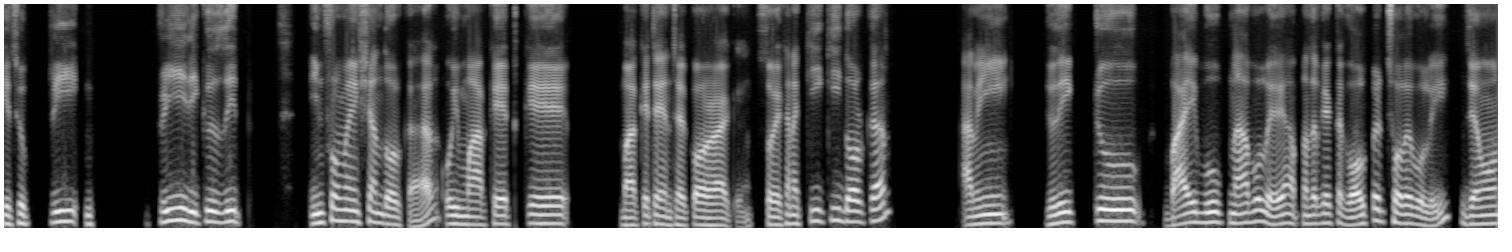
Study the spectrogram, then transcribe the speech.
কিছু প্রি প্রি রিকুইজিট ইনফরমেশন দরকার ওই মার্কেটকে মার্কেটে এন্টার করার আগে। সো এখানে কি কি দরকার? আমি যদি একটু বাই বুক না বলে আপনাদেরকে একটা গল্পের ছলে বলি, যেমন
